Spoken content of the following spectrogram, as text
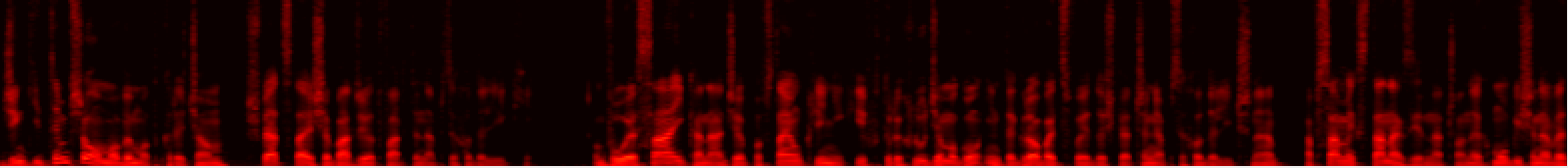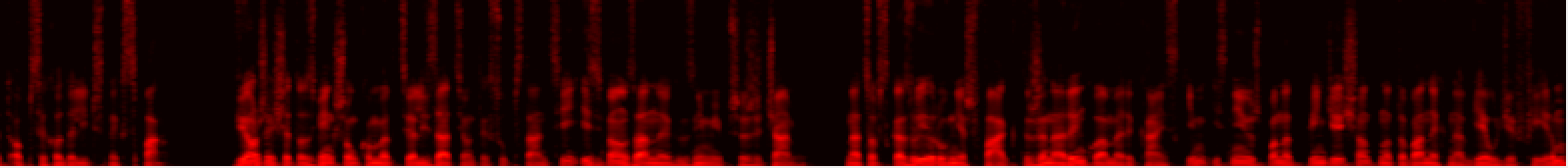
Dzięki tym przełomowym odkryciom świat staje się bardziej otwarty na psychodeliki. W USA i Kanadzie powstają kliniki, w których ludzie mogą integrować swoje doświadczenia psychodeliczne, a w samych Stanach Zjednoczonych mówi się nawet o psychodelicznych spa. Wiąże się to z większą komercjalizacją tych substancji i związanych z nimi przeżyciami. Na co wskazuje również fakt, że na rynku amerykańskim istnieje już ponad 50 notowanych na giełdzie firm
